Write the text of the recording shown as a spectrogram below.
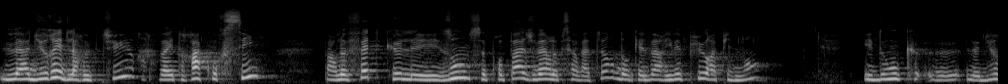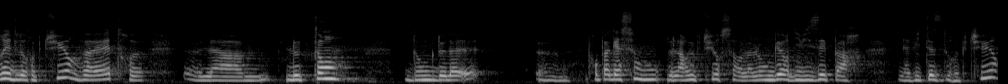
la durée de la rupture va être raccourcie par le fait que les ondes se propagent vers l'observateur, donc elle va arriver plus rapidement. Et donc euh, la durée de la rupture va être euh, le temps de la euh, propagation de la rupture sur la longueur divisée par la vitesse de rupture,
